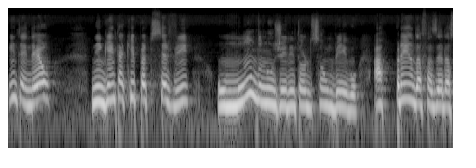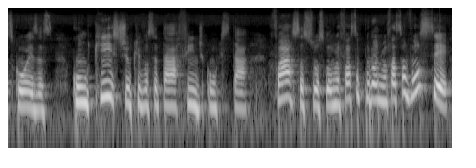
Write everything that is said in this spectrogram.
entendeu? Ninguém está aqui para te servir. O mundo não gira em torno do seu umbigo. Aprenda a fazer as coisas. Conquiste o que você está afim de conquistar. Faça as suas coisas, mas faça por onde, mas faça você.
